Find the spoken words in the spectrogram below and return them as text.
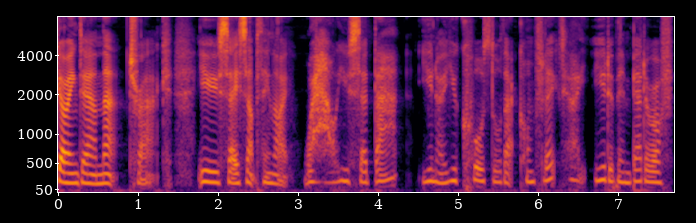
going down that track, you say something like, "Wow, you said that." You know, you caused all that conflict. You'd have been better off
